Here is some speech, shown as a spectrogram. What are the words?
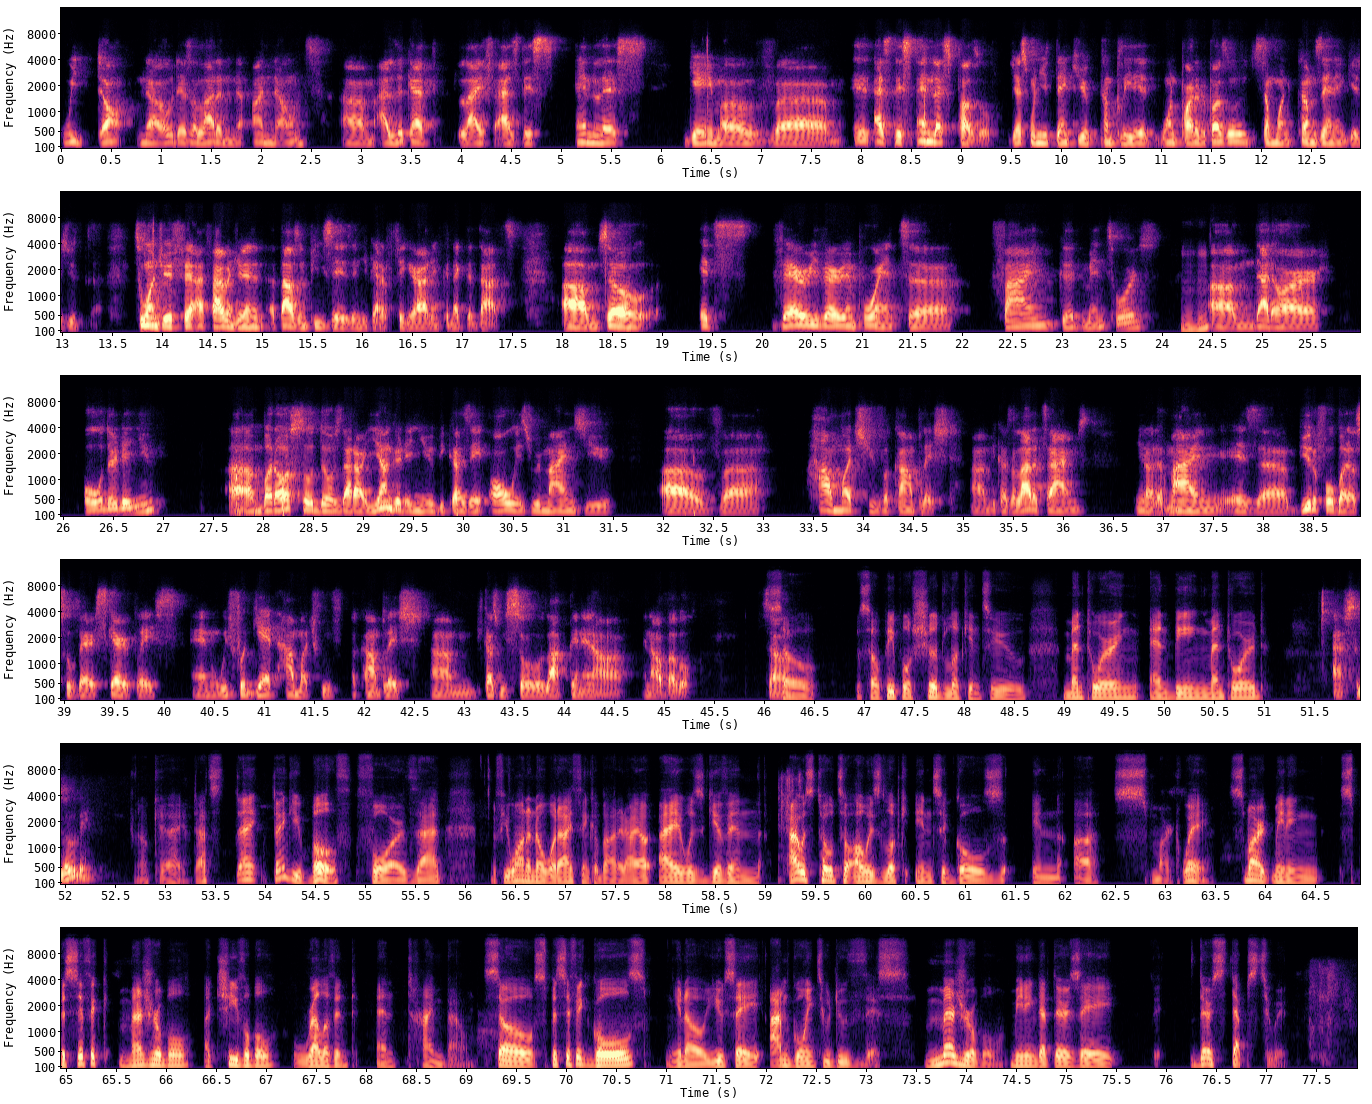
we don't know. There's a lot of unknowns. Um, I look at life as this endless game of um, as this endless puzzle. Just when you think you've completed one part of the puzzle, someone comes in and gives you 200, 500, 1,000 pieces, and you got to figure out and connect the dots. Um, so it's very, very important to find good mentors mm-hmm. um, that are older than you, um, but also those that are younger than you, because it always reminds you of uh, how much you've accomplished. Um, because a lot of times, you know, the mind is a beautiful but also very scary place, and we forget how much we've accomplished um, because we're so locked in in our in our bubble. So, so, so people should look into mentoring and being mentored. Absolutely. Okay, that's thank thank you both for that. If you want to know what I think about it, I I was given I was told to always look into goals in a smart way. Smart meaning specific, measurable, achievable, relevant, and time bound. So, specific goals, you know, you say, I'm going to do this. Measurable, meaning that there's a there's steps to it.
